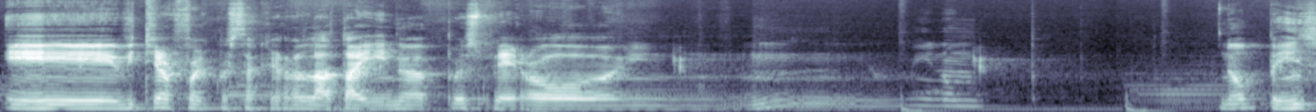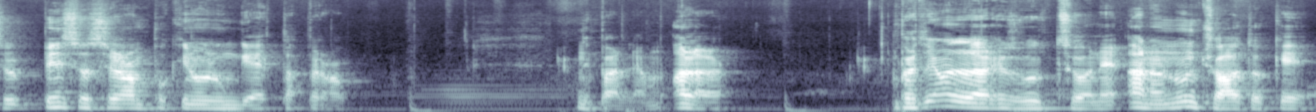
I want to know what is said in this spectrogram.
e vi tiro fuori questa carrellata in, spero, in, in un... No, penso, penso sarà un pochino lunghetta, però ne parliamo. Allora, partiamo dalla risoluzione. Hanno annunciato che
